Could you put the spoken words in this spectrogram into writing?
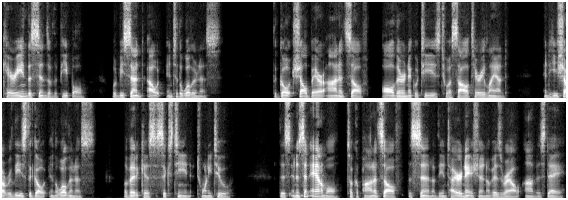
carrying the sins of the people, would be sent out into the wilderness. The goat shall bear on itself all their iniquities to a solitary land, and he shall release the goat in the wilderness. Leviticus 16:22. This innocent animal took upon itself the sin of the entire nation of Israel on this day.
